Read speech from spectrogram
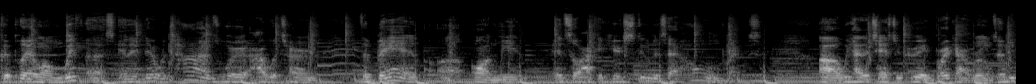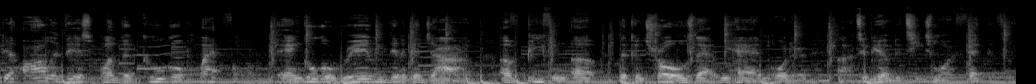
could play along with us. And then there were times where I would turn the band uh, on mute and so I could hear students at home practicing. Uh, we had a chance to create breakout rooms and we did all of this on the Google platform. And Google really did a good job of beefing up the controls that we had in order uh, to be able to teach more effectively.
